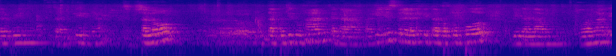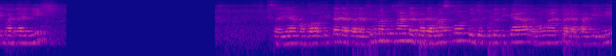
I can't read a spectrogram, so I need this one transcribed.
Erwin dan timnya. Shalom. Kita puji Tuhan karena pagi ini sekali lagi kita berkumpul di dalam ruangan ibadah ini Saya membawa kita daripada firman Tuhan daripada Mazmur 73 renungan pada pagi ini.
